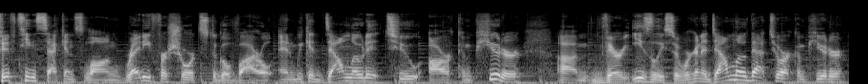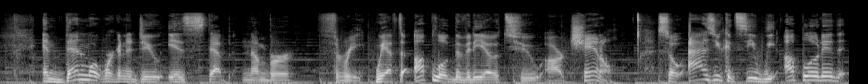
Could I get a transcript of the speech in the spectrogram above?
15 seconds long, ready for shorts to go viral, and we could download it to our computer um, very easily. So we're gonna download that to our computer, and then what we're gonna do is step number three. We have to upload the video to our channel. So as you can see, we uploaded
